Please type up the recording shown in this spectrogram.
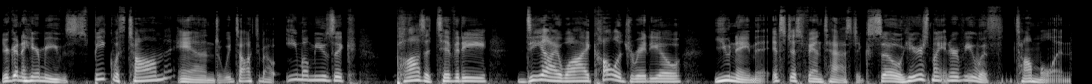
you're going to hear me speak with Tom, and we talked about emo music, positivity, DIY, college radio. You name it. It's just fantastic. So here's my interview with Tom Mullen.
